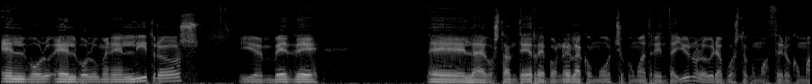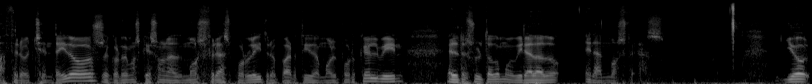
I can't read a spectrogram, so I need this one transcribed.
el, volumen en litros y en vez de eh, la constante R ponerla como 8,31, lo hubiera puesto como 0,082. Recordemos que son atmósferas por litro partido mol por Kelvin. El resultado me hubiera dado en atmósferas. Yo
